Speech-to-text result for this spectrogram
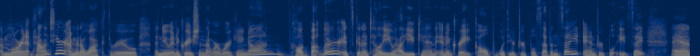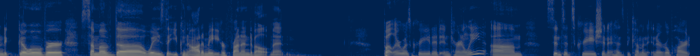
I'm Lauren at Palantir. I'm going to walk through a new integration that we're working on called Butler. It's going to tell you how you can integrate Gulp with your Drupal 7 site and Drupal 8 site and go over some of the ways that you can automate your front end development. Butler was created internally. Um, since its creation, it has become an integral part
